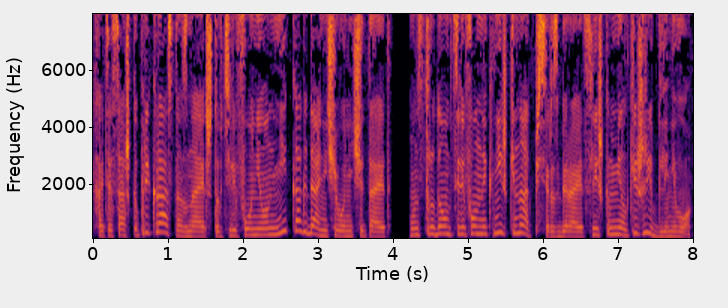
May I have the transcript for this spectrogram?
Хотя Сашка прекрасно знает, что в телефоне он никогда ничего не читает. Он с трудом в телефонной книжке надписи разбирает, слишком мелкий шрифт для него.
